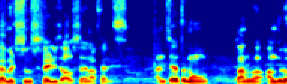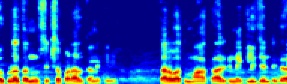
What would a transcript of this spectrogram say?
commit suicide is also an offence అందుచేతను తను అందులో కూడా తను శిక్ష పడాలి తనకి. తర్వాత మా కార్కి నెగ్లిజెంట్గా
